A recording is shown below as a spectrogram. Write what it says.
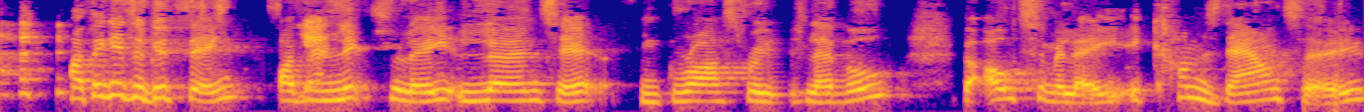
I think it's a good thing. I've yes. literally learned it from grassroots level, but ultimately it comes down to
